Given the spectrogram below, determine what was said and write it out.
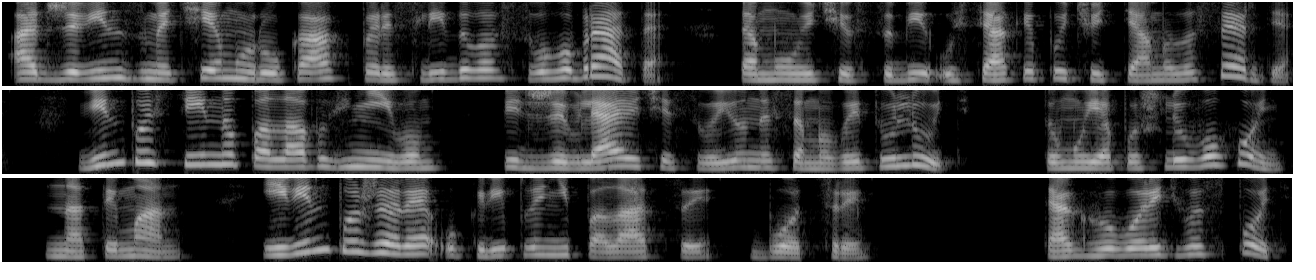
адже він з мечем у руках переслідував свого брата, тамуючи в собі усяке почуття милосердя. Він постійно палав гнівом, підживляючи свою несамовиту лють. Тому я пошлю вогонь на тиман, і він пожере укріплені палаци боцри. Так говорить Господь.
